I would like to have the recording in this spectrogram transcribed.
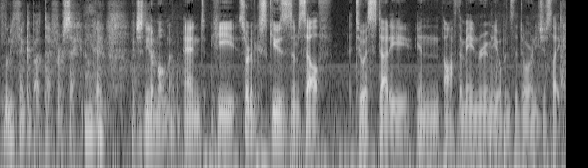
let me think about that for a second, okay? I just need a moment. and he sort of excuses himself to a study in off the main room. He opens the door and he's just like,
